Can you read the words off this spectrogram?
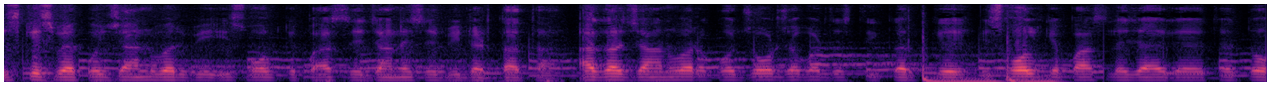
इसके सिवा कोई जानवर भी इस हॉल के पास से जाने से भी डरता था। अगर जानवर को ज़ोर ज़बरदस्ती करके इस हॉल के पास ले जाए गए थे तो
